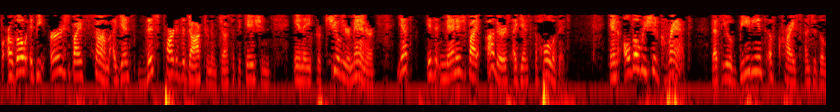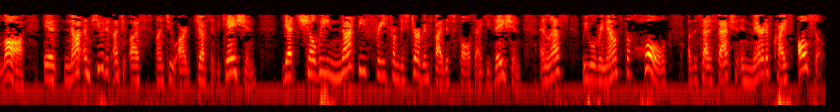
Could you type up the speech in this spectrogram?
For although it be urged by some against this part of the doctrine of justification in a peculiar manner, yet is it managed by others against the whole of it. And although we should grant that the obedience of Christ unto the law is not imputed unto us unto our justification, yet shall we not be freed from disturbance by this false accusation, unless we will renounce the whole of the satisfaction and merit of Christ also.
